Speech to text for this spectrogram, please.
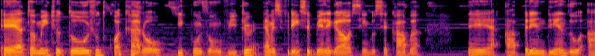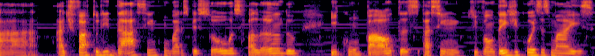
É, atualmente eu estou junto com a Carol e com o João Vitor. É uma experiência bem legal, assim, você acaba é, aprendendo a, a de fato lidar assim com várias pessoas falando e com pautas assim que vão desde coisas mais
